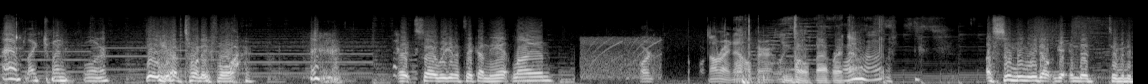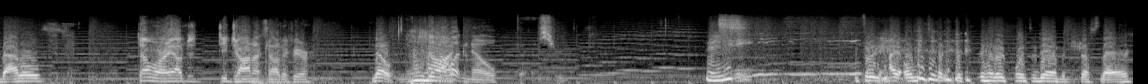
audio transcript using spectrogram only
I have like 24. Yeah, you have twenty four. right, so are we're gonna take on the ant lion, Or not right now, apparently. No, not right Why now. not? Uh-huh. assuming we don't get into too many battles. Don't worry, I'll just de-John us out of here. No, How not. no? Three, I almost took 300 points of damage just there.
